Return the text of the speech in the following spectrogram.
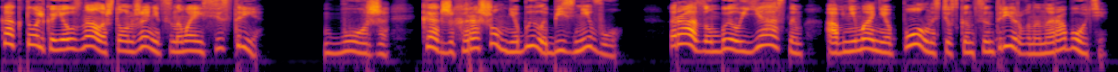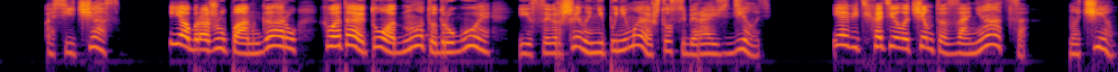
Как только я узнала, что он женится на моей сестре. Боже, как же хорошо мне было без него. Разум был ясным, а внимание полностью сконцентрировано на работе. А сейчас я брожу по ангару, хватаю то одно, то другое и совершенно не понимаю, что собираюсь делать. Я ведь хотела чем-то заняться, но чем?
